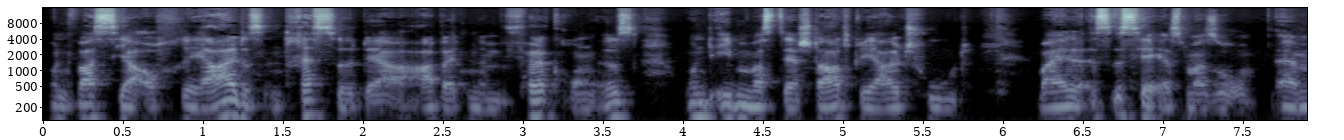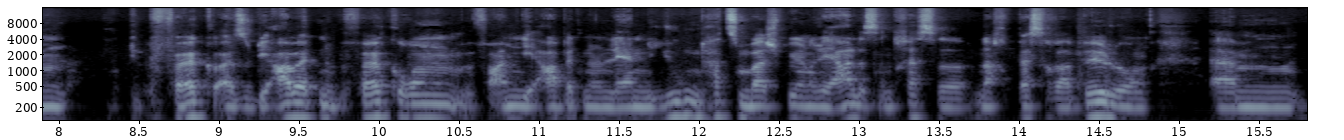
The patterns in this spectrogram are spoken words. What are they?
und was ja auch real das Interesse der arbeitenden Bevölkerung ist und eben was der Staat real tut. Weil es ist ja erstmal so, ähm, die Bevölkerung, also die arbeitende Bevölkerung, vor allem die arbeitende und lernende Jugend, hat zum Beispiel ein reales Interesse nach besserer Bildung. Ähm,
